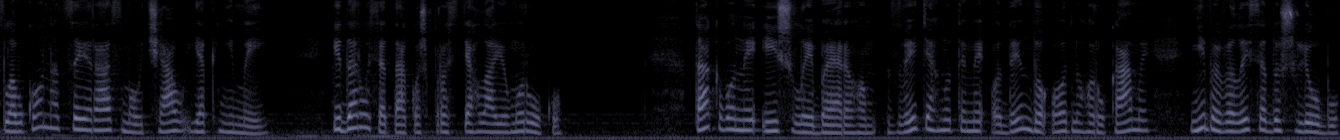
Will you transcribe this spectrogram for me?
Славко на цей раз мовчав, як німий. І Даруся також простягла йому руку. Так вони і йшли берегом, з витягнутими один до одного руками, ніби велися до шлюбу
